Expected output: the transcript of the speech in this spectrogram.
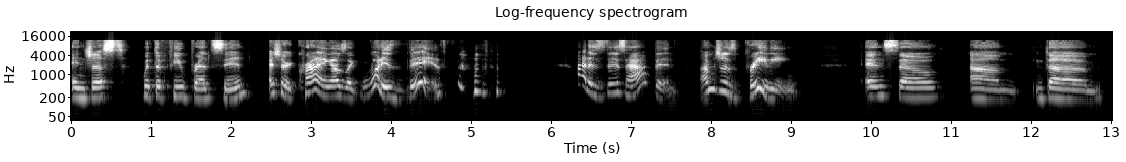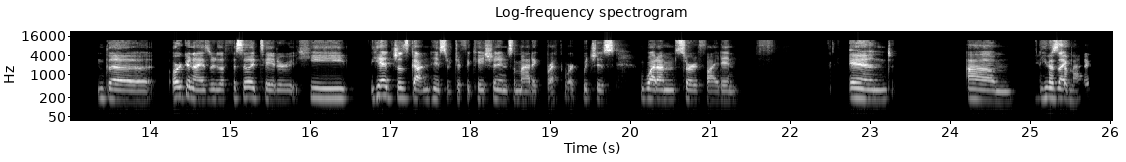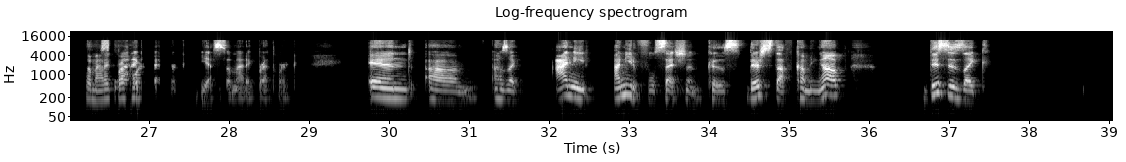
and just with a few breaths in, I started crying. I was like, "What is this? How does this happen? I'm just breathing." And so um, the the organizer, the facilitator, he he had just gotten his certification in somatic breathwork, which is what I'm certified in. And um he was somatic, like somatic, somatic breathwork. breathwork. Yes, somatic breathwork. And um I was like, I need I need a full session because there's stuff coming up. This is like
